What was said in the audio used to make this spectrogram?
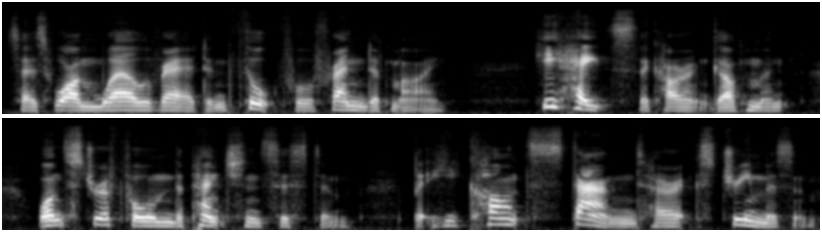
says one well read and thoughtful friend of mine. He hates the current government, wants to reform the pension system, but he can't stand her extremism.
